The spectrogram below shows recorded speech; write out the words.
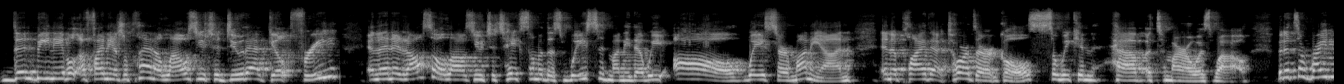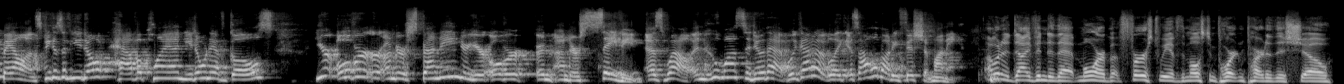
Then being able a financial plan allows you to do that guilt free and then it also allows you to take some of this wasted money that we all waste our money on and apply that towards our goals so we can have a tomorrow as well. But it's a right balance because if you don't have a plan you don't have goals you're over or under spending or you're over and under saving as well. And who wants to do that? We gotta like it's all about efficient money I want to dive into that more, but first we have the most important part of this show,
